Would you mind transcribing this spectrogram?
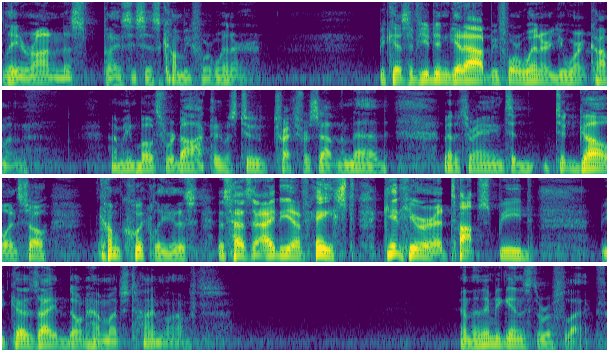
Later on in this place, he says, Come before winter. Because if you didn't get out before winter, you weren't coming. I mean, boats were docked. It was too treacherous out in the Med, Mediterranean to, to go. And so, come quickly. This, this has the idea of haste. Get here at top speed because I don't have much time left. And then he begins to reflect.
